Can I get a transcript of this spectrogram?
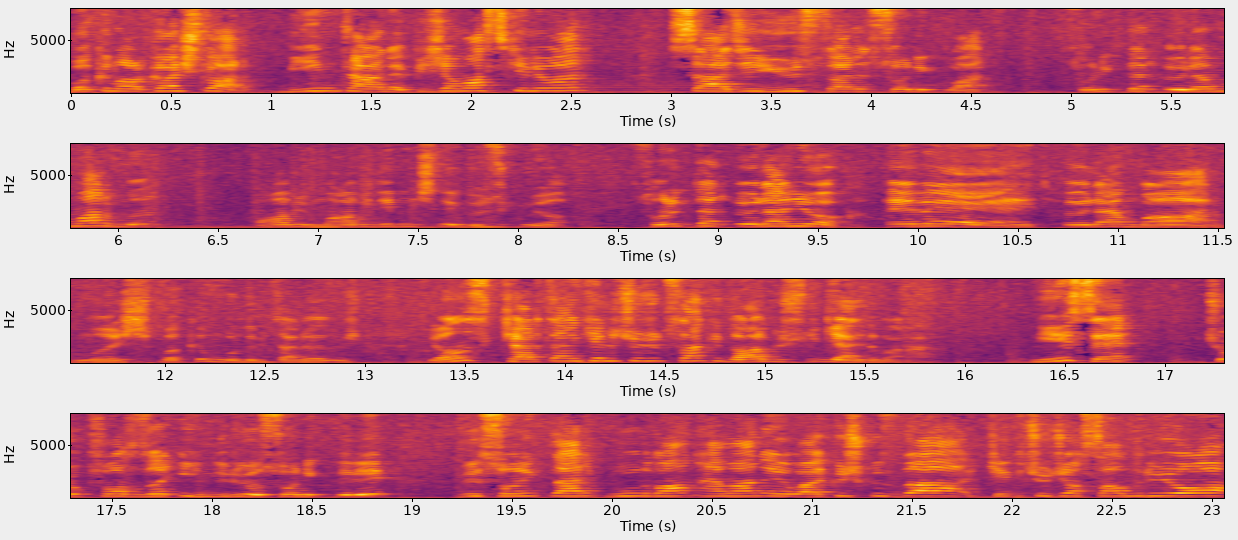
Bakın arkadaşlar 1000 tane pijama maskeli var. Sadece 100 tane Sonic var. Sonic'ten ölen var mı? Abi mavilerin içinde gözükmüyor. Sonic'ten ölen yok. Evet, ölen varmış. Bakın burada bir tane ölmüş. Yalnız kertenkele çocuk sanki daha güçlü geldi bana. Niyeyse çok fazla indiriyor Sonic'leri. Ve Sonic'ler buradan hemen e, baykuş kız da kedi çocuğa saldırıyor.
